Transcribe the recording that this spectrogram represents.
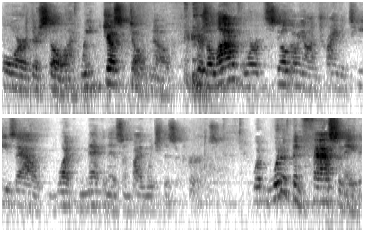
or they're still alive. We just don't know. There's a lot of work still going on trying to tease out what mechanism by which this occurs. What would have been fascinating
